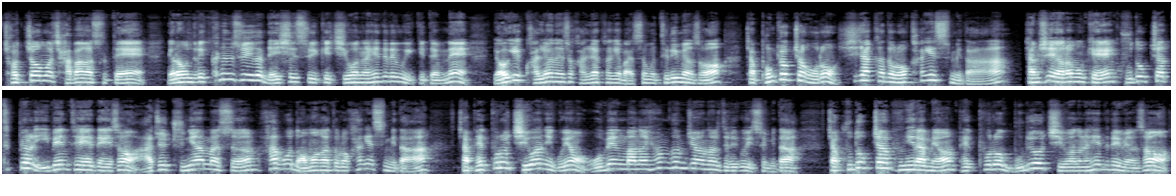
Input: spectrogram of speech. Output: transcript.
저점을 잡아갔을 때 여러분들이 큰 수익을 내실 수 있게 지원을 해 드리고 있기 때문에 여기 관련해서 간략하게 말씀을 드리면서 자, 본격적으로 시작하도록 하겠습니다. 잠시 여러분께 구독자 특별 이벤트에 대해서 아주 중요한 말씀 하고 넘어가도록 하겠습니다. 자, 100% 지원이고요. 500만 원 현금 지원을 드리고 있습니다. 자, 구독자 분이라면 100% 무료 지원을 해드리면서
